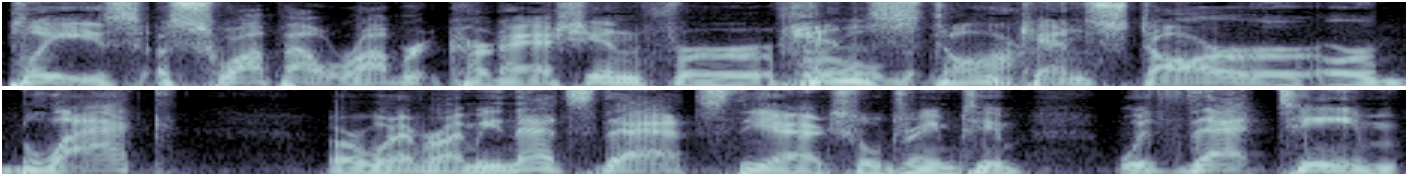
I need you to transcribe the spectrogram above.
Please uh, swap out Robert Kardashian for, for Ken old Starr. Ken Starr or, or Black or whatever. I mean, that's that's the actual dream team. With that team,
